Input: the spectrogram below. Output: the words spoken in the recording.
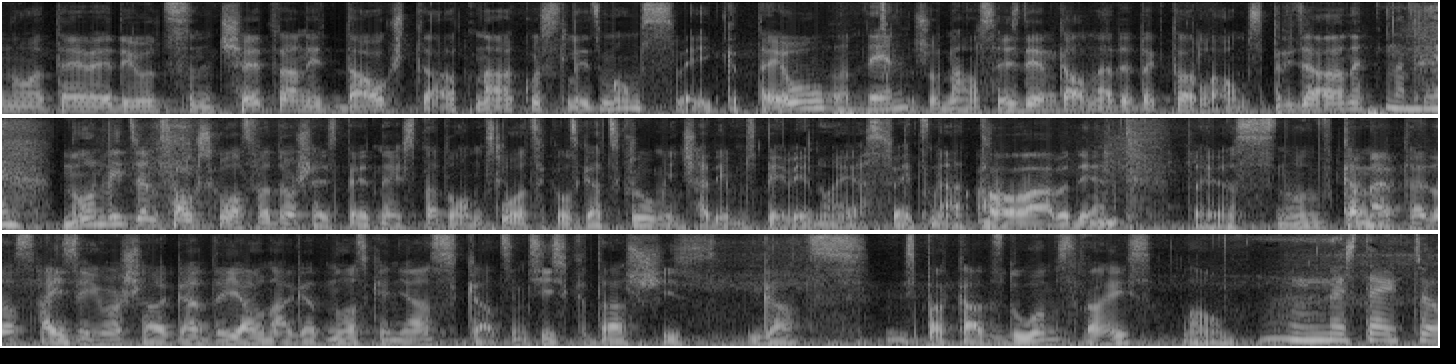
no TV24. Anita Daugsta atnākusi līdz mums. Sveika tev! Labdien! Žurnāla sestdien galvenā redaktore Lauma Spridzāne. Labdien! Nu, un Vidzemes augstskolas vadošais pētnieks padomus loceklis Gats Krūmiņš arī mums pievienojās. Sveicināti! Labdien! Tajās, nu, kamēr tādās aizejošā gada, jaunā gada noskaņās, kāds jums izskatās šis gads, vispār kādas domas raisa Lauma? Es teiktu,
